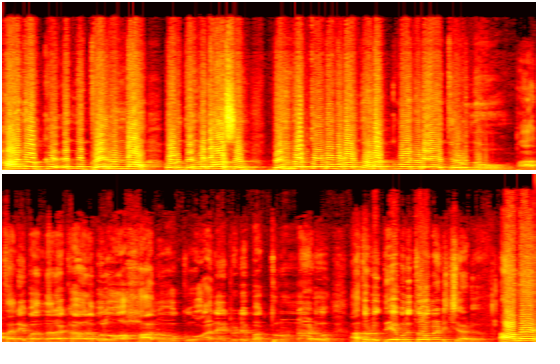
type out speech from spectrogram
ഹാനോക്ക് എന്ന് പേരുള്ള ഒരു ദൈവദാസൻ ദൈവത്തോടു കൂടെ നടക്കുവാനിടയായി തീർന്നു పాత నిబంధన కాలములో హానోకు అనేటువంటి భక్తుడు ఉన్నాడు అతడు దేవునితో నడిచాడు ആമേൻ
